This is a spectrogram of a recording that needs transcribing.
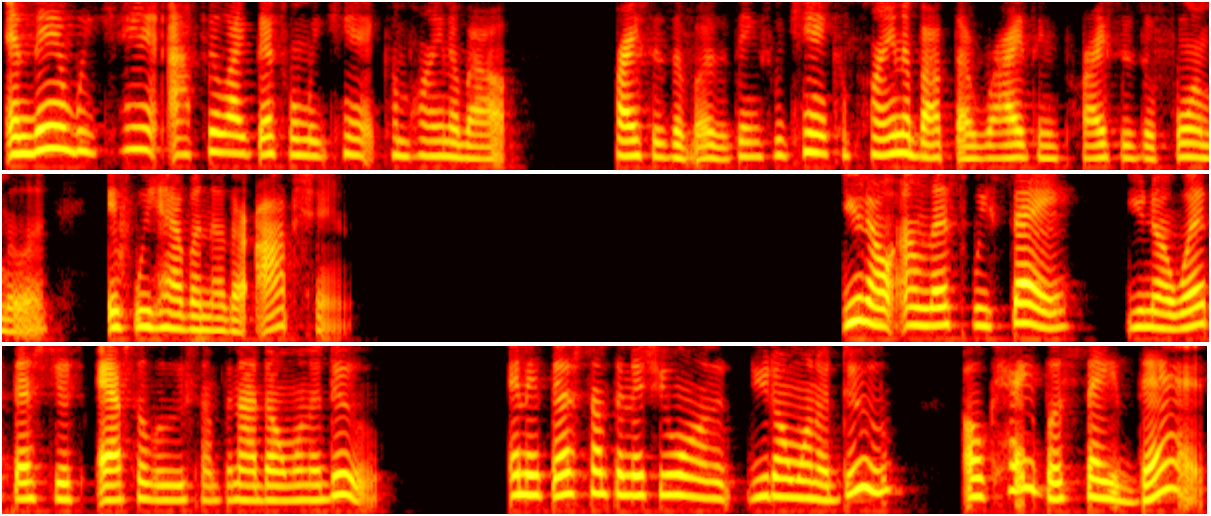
And then we can't, I feel like that's when we can't complain about prices of other things. We can't complain about the rising prices of formula if we have another option. You know, unless we say, you know what, that's just absolutely something I don't want to do. And if that's something that you want you don't want to do, okay, but say that.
